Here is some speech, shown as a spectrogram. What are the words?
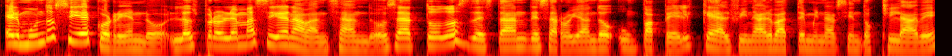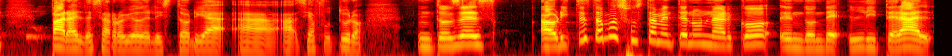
el mundo sigue corriendo, los problemas siguen avanzando, o sea, todos están desarrollando un papel que al final va a terminar siendo clave para el desarrollo de la historia hacia futuro. Entonces, ahorita estamos justamente en un arco en donde literal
